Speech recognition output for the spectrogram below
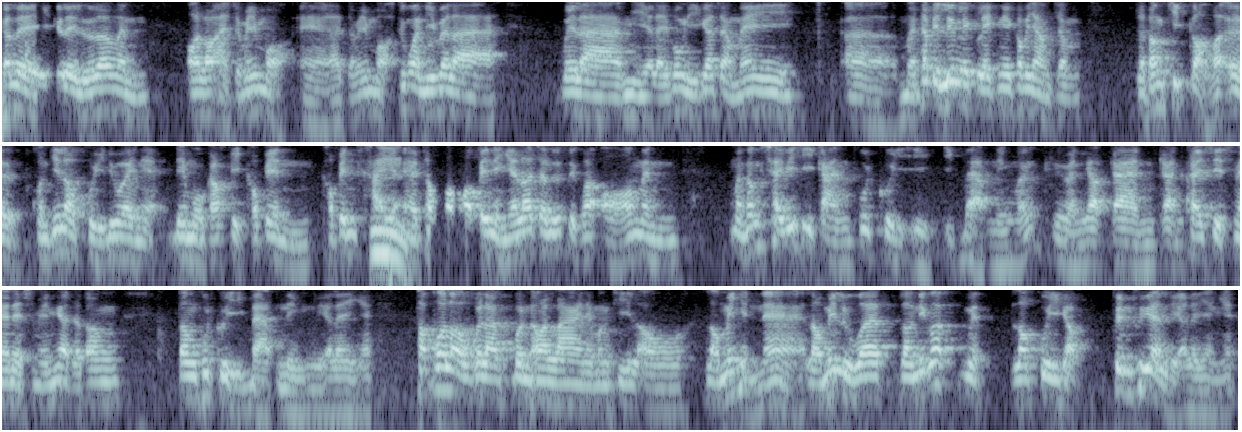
ก็เลยก็เลยรู้ว่ามันอ๋อเราอาจจะไม่เหมาะเอออาจจะไม่เหมาะทุกวันนี้เวลาเวลามีอะไรพวกนี้ก็จะไม่เอ่อเหมือนถ้าเป็นเรื่องเล็กๆเนี่ยก็พยายามจะจะต้องคิดก่อนว่าเออคนที่เราคุยด้วยเนี่ย demographic เขาเป็นเขาเป็นใครเออถ้าพอเป็นอย่างเงี้ยเราจะรู้สึกว่าอ๋อมันมันต้องใช้วิธีการพูดคุยอีกอีกแบบหนึ่งมั้งคือเหมือนกับการการ crisis management ก็อาจจะต้องต้องพูดคุยอีกแบบหนึ่งหรืออะไรอย่างเงี้ยเพราะพวกเราเวลาบนออนไลน์เนี่ยบางทีเราเราไม่เห็นหน้า เราไม่รู้ว่าเรานึกว่าเหมือนเราคุยกับ เพื่อนๆหรืออะไรอย่างเงี้ย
